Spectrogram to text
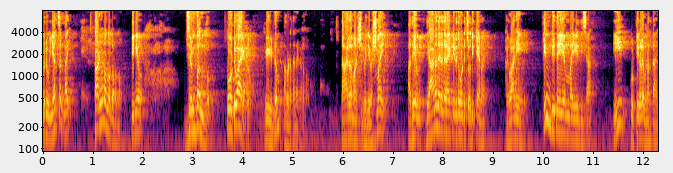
ഒരു ഉയർച്ച ഉണ്ടായി. കണ്ണൊന്ന് തുറന്നു. പിന്നെയോ ജൃംബന്തു കൂട്ടുവായിട്ടു. വീണ്ടും അവിടെ തന്നെ കിടന്നു. നാരദമാഷിക്ക് വലിയ വിഷമായി അദ്ദേഹം ധ്യാനനിരതനായിട്ടിരുന്നു ഇരുന്നുകൊണ്ട് ചോദിക്കാണ് ഭഗവാനെ കിം വിധേയം മയേദിശ ഈ കുട്ടികളെ ഉണർത്താൻ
